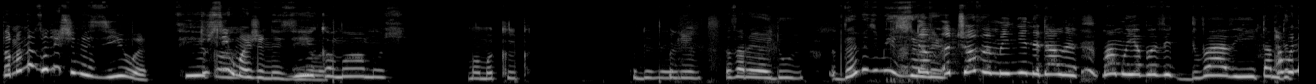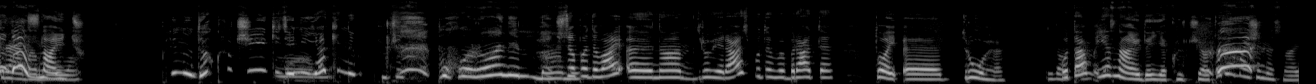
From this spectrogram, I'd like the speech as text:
Та мене взагалі ще не з'їли. Тут всіх майже не з'їли. Віка, мамусь. Мама кик. Подивись. Блін, та зараз я йду. Де ведмідь Та, а чого ви мені не дали? Маму, я би відвев її там, Та де вони треба не знають. було. Блін, ну де ключі якісь? Я ніякі не ключі. Похороним маму. Все, подавай е, на другий раз будемо вибирати той, е, друге. Бо там я знаю, де є ключі, а тут я майже не знаю.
